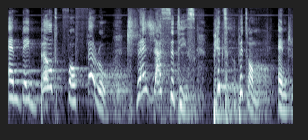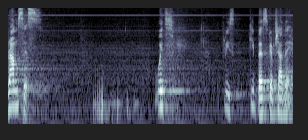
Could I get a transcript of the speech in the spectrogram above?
And they built for Pharaoh treasure cities, Pit, Pithom and Ramses. Wait, please keep the scripture there.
